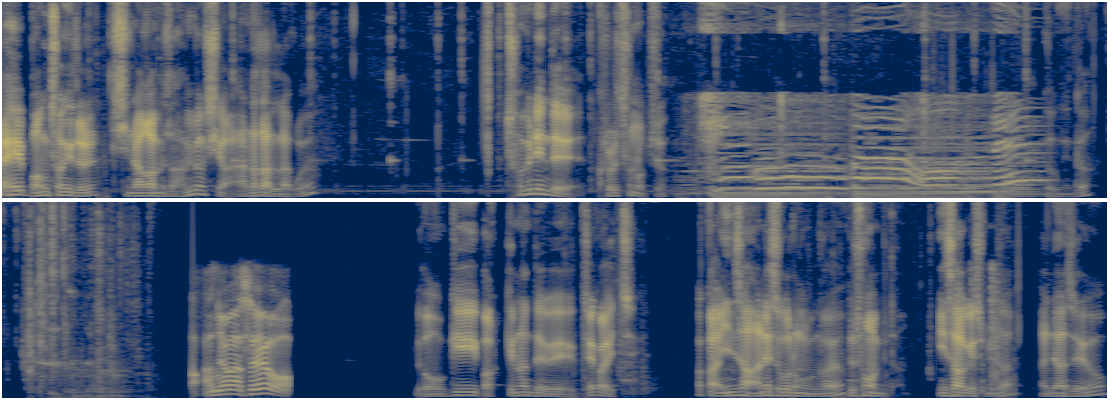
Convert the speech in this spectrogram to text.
에이 멍청이들 지나가면서 한 명씩 안아달라고요? 초면인데 그럴 순 없죠. 여긴가? 안녕하세요. 여기 맞긴 한데 왜 쟤가 있지? 아까 인사 안 해서 그런 건가요? 죄송합니다. 인사하겠습니다. 안녕하세요.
